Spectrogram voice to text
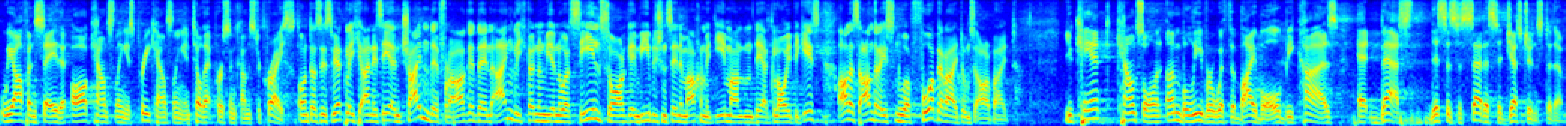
we often say that all counseling is pre counseling until that person comes to Christ. Und das ist wirklich eine sehr entscheidende Frage, denn eigentlich können wir nur Seelsorge im biblischen Sinne machen mit jemandem, der gläubig ist. Alles andere ist nur Vorbereitungsarbeit. You can't counsel an unbeliever with the Bible because, at best, this is a set of suggestions to them.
